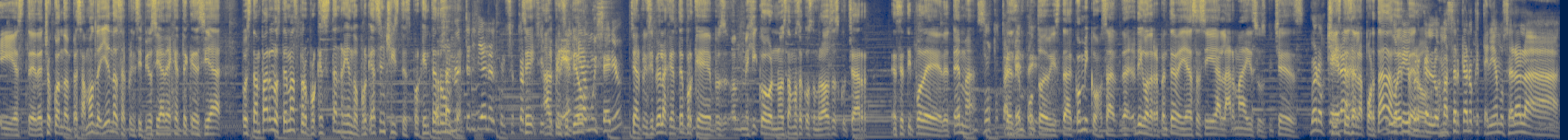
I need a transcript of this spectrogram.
Y este, de hecho, cuando empezamos leyendas, al principio sí había gente que decía, pues están para los temas, pero ¿por qué se están riendo? ¿Por qué hacen chistes? ¿Por qué O sea, interrumpen? no entendían el concepto al Sí, principio. al principio- que era muy serio. Sí, al principio la gente, porque pues en México no estamos acostumbrados a escuchar ese tipo de, de temas No, desde un punto de vista cómico. O sea, de- digo, de repente veías así Alarma y sus pinches Bueno, que chistes era- en la portada, güey, yo pero creo que lo más cercano que teníamos era la.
